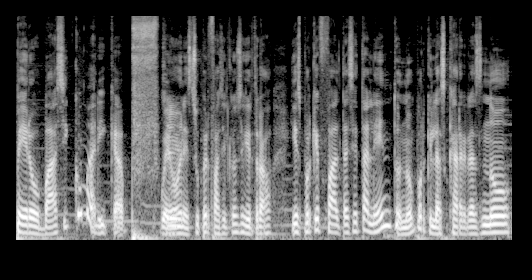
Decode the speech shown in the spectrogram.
Pero básico, marica, pff, huevón, Sí. es súper fácil conseguir trabajo. Y es porque falta ese talento, ¿no? Porque las carreras no,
